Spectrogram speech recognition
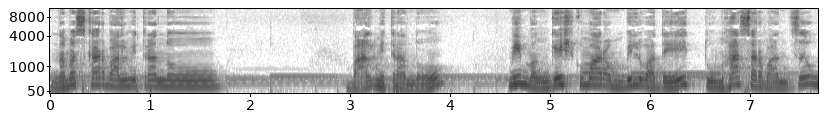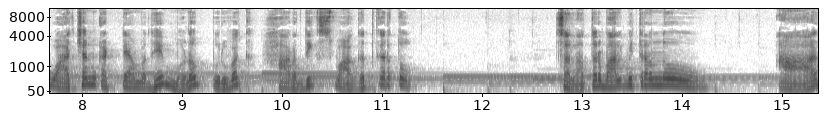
नमस्कार बालमित्रांनो. बालमित्रांनो मी मंगेश कुमार अंबिलवादे तुम्हा सर्वांचं वाचन कट्ट्यामध्ये मनपूर्वक हार्दिक स्वागत करतो. चला तर बालमित्रांनो आज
